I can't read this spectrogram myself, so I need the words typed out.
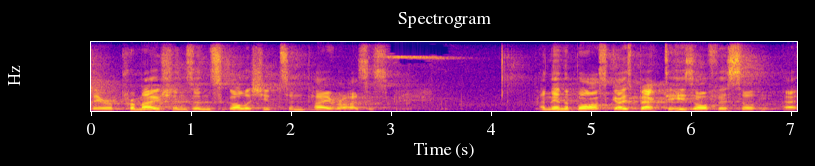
There are promotions and scholarships and pay rises. And then the boss goes back to his office or uh,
